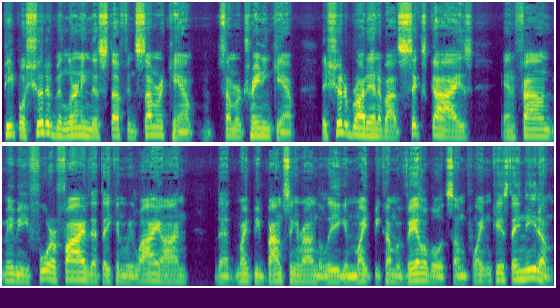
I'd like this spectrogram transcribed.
People should have been learning this stuff in summer camp, summer training camp. They should have brought in about six guys and found maybe four or five that they can rely on that might be bouncing around the league and might become available at some point in case they need them.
